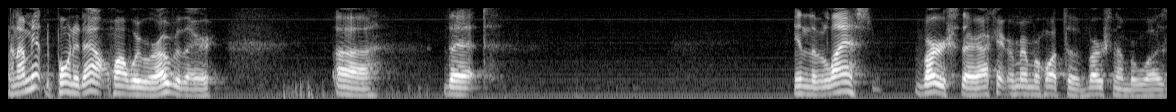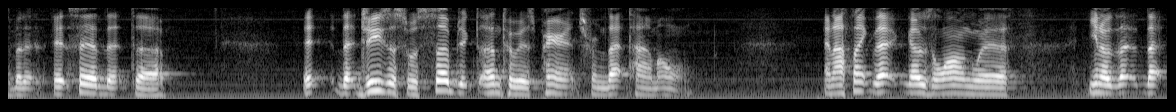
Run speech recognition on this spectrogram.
And I meant to point it out while we were over there uh, that in the last verse there, I can't remember what the verse number was, but it, it said that uh, it, that Jesus was subject unto his parents from that time on. And I think that goes along with, you know, that that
